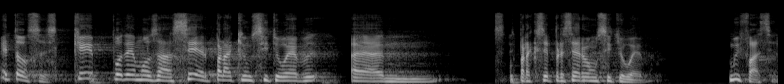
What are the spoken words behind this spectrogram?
Entonces, ¿qué podemos hacer para que un sitio web, um, para que se preserve un sitio web? Muy fácil.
